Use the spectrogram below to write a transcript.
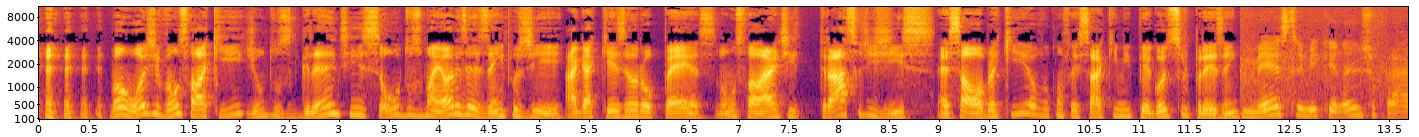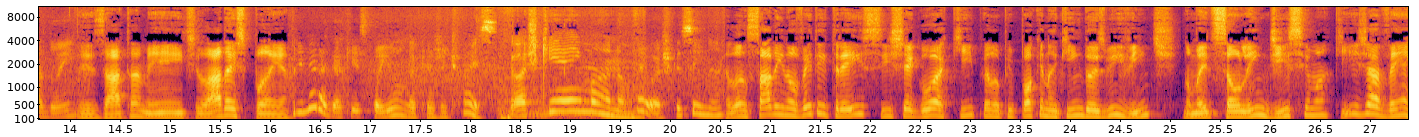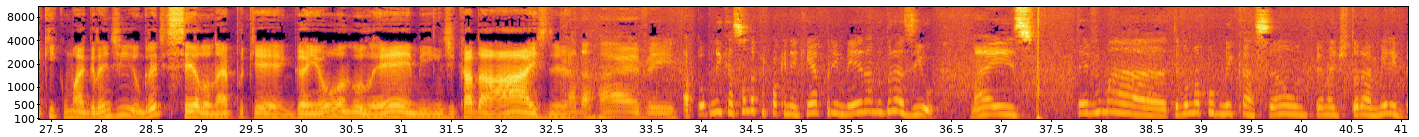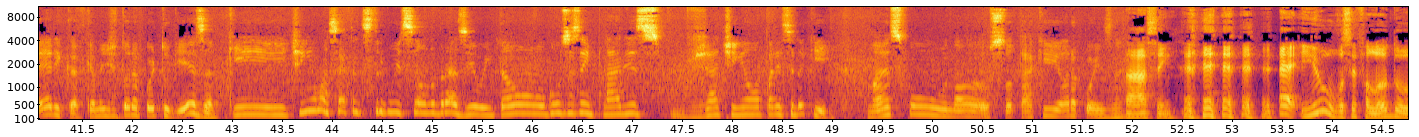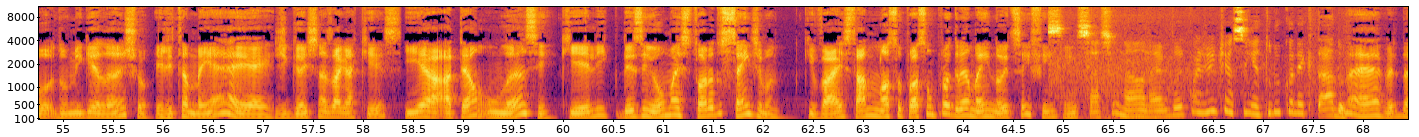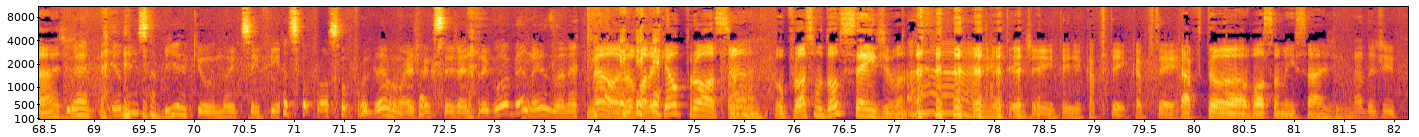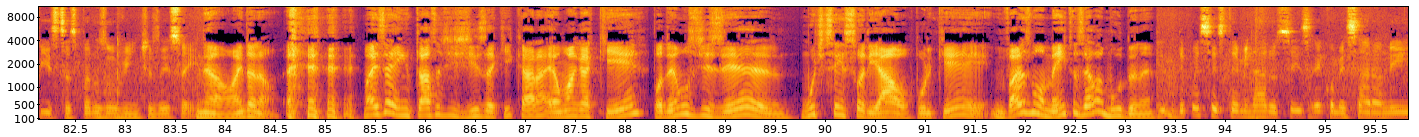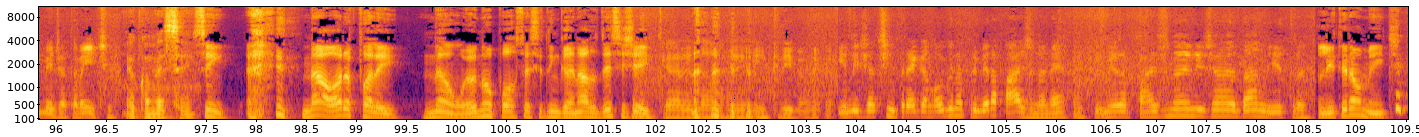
Bom, hoje vamos falar aqui de um dos grandes ou dos maiores exemplos de HQs europeias. Vamos falar de Traço de Giz. Essa obra que eu vou confessar que me pegou de surpresa, hein? Mestre Michelangelo Prado, hein? Exatamente, lá da Espanha. Primeira HQ espanhola que a gente faz? Eu acho que é, hein, mano? Eu acho que sim, né? É lançada em 93 e chegou aqui pelo Pipoca Nankin em 2020, numa edição lindíssima, que já vem aqui com uma grande, um grande selo, né? Porque ganhou Anguleme, indicada Eisner. Cada Harvey. A publicação da Pipoca Nankin é a primeira no Brasil, mas teve uma, teve uma publicação pela editora Meribérica, que é uma editora portuguesa, que tinha uma certa distribuição no Brasil. Então, alguns exemplares já tinham aparecido aqui. Mas com o, o sotaque hora pois, né? Ah, sim. é, e o, você falou do, do Miguel Ancho, ele também é, é gigante nas HQs. E é até um lance que ele desenhou uma história do Sandman que vai estar no nosso próximo programa, hein? Noite Sem Fim. Sensacional, né? Com a gente assim, é tudo conectado. É, verdade. É, eu nem sabia que o Noite Sem Fim ia ser o próximo programa, mas já que você já entregou, beleza, né? Não, eu não falei que é o próximo. Ah. O próximo do Sandman. Ah, entendi, entendi. Captei, captei. Captou a vossa mensagem. Nada de pistas para os ouvintes, é isso aí. Não, ainda não. mas é, em traço de giz aqui, cara, é uma HQ, podemos dizer, multissensorial, porque em vários momentos momentos ela muda, né? Depois que vocês terminaram, vocês recomeçaram a ler imediatamente? Eu comecei. Sim. Na hora eu falei, não, eu não posso ter sido enganado desse jeito. Cara, não, é incrível. Ele já te entrega logo na primeira página, né? Na primeira página ele já dá a letra. Literalmente.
